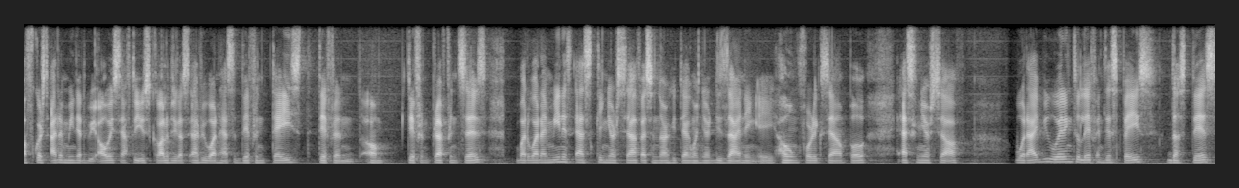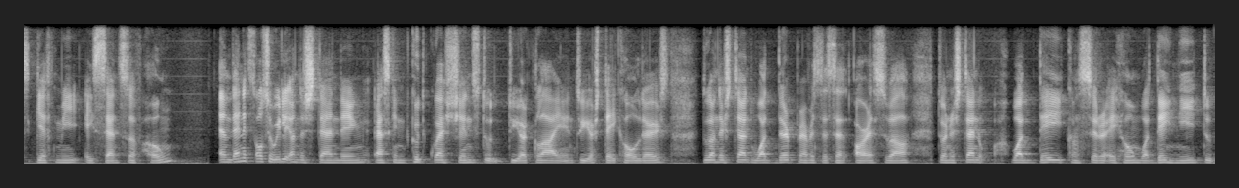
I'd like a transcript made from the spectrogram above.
Of course, I don't mean that we always have to use colors because everyone has a different taste, different um, different preferences. But what I mean is asking yourself as an architect when you're designing a home, for example, asking yourself, would I be willing to live in this space? Does this give me a sense of home? And then it's also really understanding asking good questions to, to your client to your stakeholders to understand what their preferences are as well to understand what they consider a home what they need to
